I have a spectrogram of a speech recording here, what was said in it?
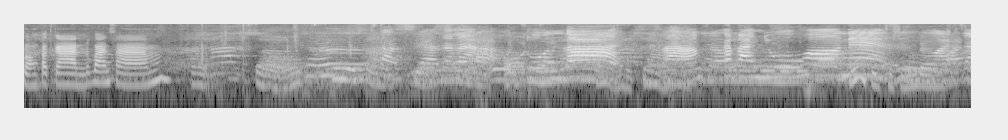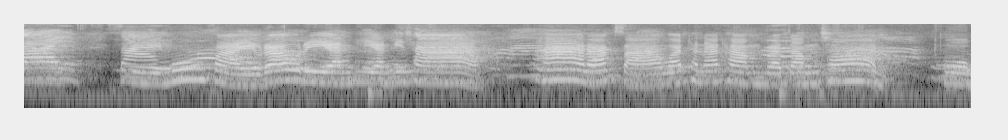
12 ประการอนุบาลสามค่ะสองคือสัตย์เสียสละอดทนได้สามกตัญญูพ่อแม่จุดสีแดงหัวใจ สี่มุ่งฝ่ายเล่าเรียนเพียรวิชาห้ารักษาวัฒนธรรมประจำชาติหก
